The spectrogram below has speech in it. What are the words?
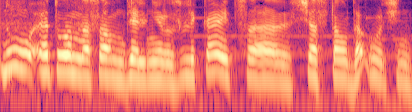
Ну, это он на самом деле не развлекается. Сейчас стал да, очень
